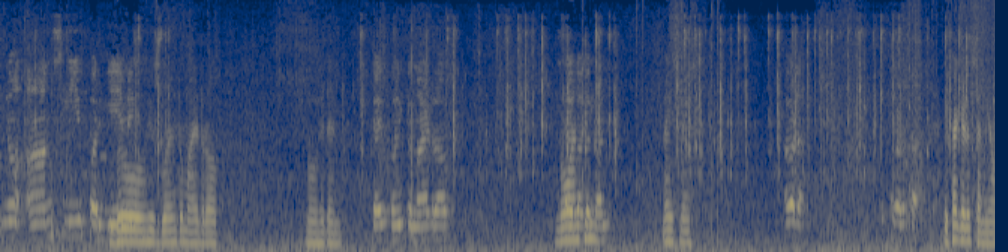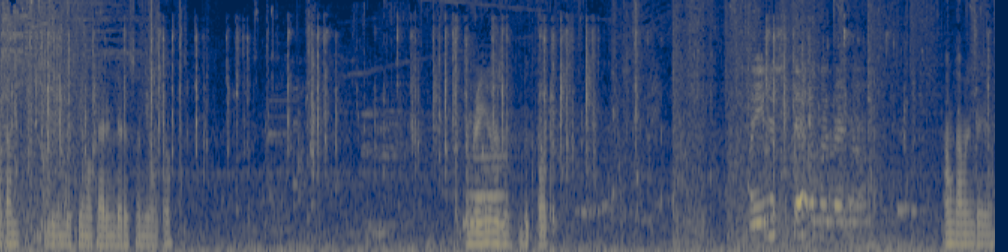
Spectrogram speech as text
You know arm sleeve for gaming. Bro, he's going to my drop. No, he didn't. Guys going to my drop. No, I the gun. Nice, nice. I got a, I got a shot. If I get a semi-auto, I'm leaving this game. Okay, I didn't get a semi-auto. I'm bringing you this big pot. My aim is terrible right now. I'm coming to you.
